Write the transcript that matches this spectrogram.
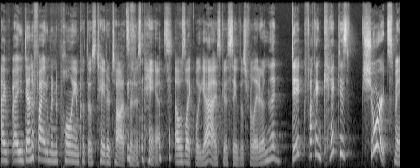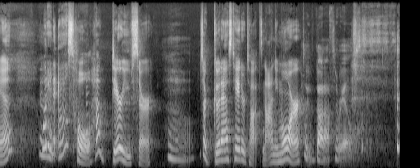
I, I identified when Napoleon put those tater tots in his pants. I was like, well, yeah, he's gonna save those for later. And the dick fucking kicked his shorts, man. What an asshole! How dare you, sir? Those are good ass tater tots. Not anymore. We've gone off the rails.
